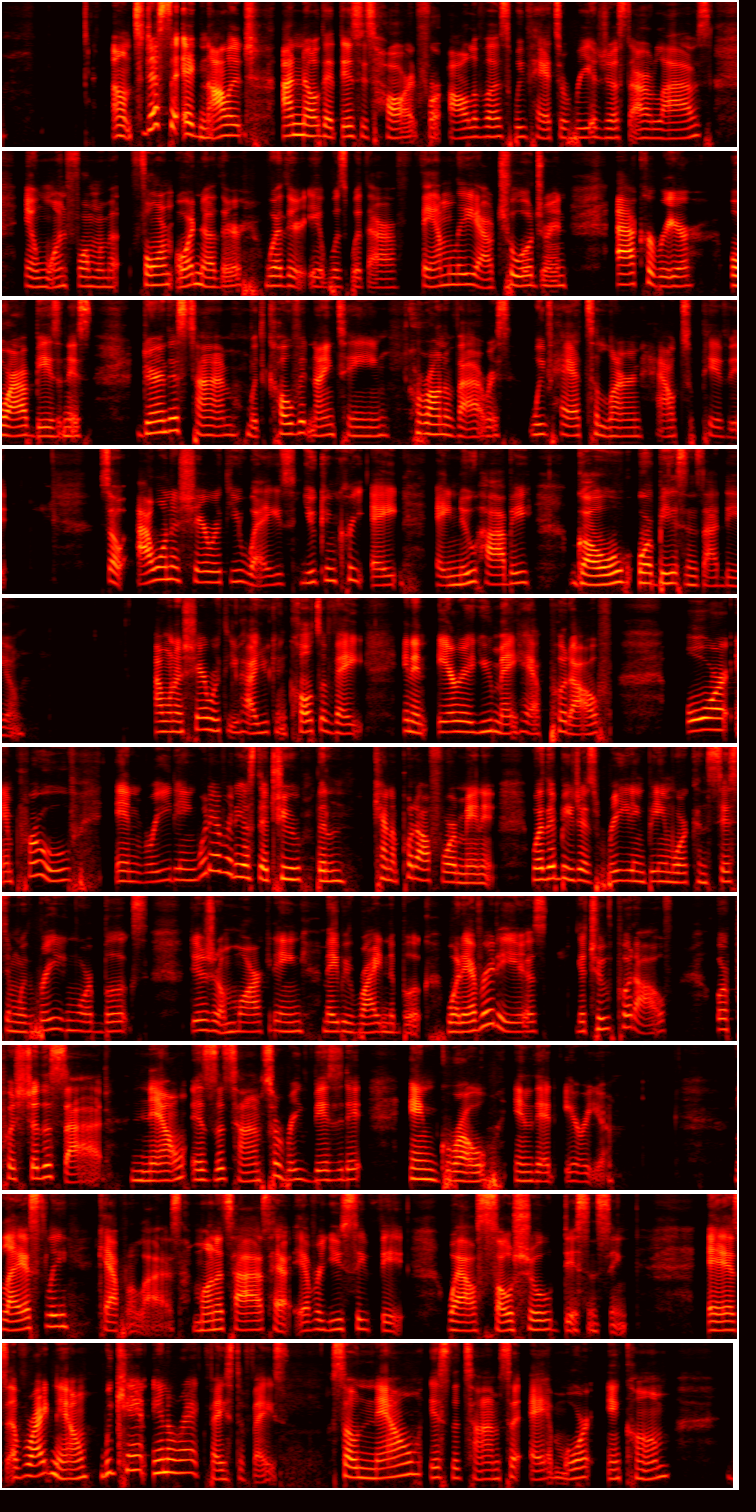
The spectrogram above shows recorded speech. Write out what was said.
um, to just to acknowledge, I know that this is hard for all of us. We've had to readjust our lives in one form or, form or another, whether it was with our family, our children, our career, or our business. During this time with COVID 19, coronavirus, we've had to learn how to pivot. So, I want to share with you ways you can create a new hobby, goal, or business idea. I want to share with you how you can cultivate in an area you may have put off or improve in reading, whatever it is that you've been kind of put off for a minute, whether it be just reading, being more consistent with reading more books, digital marketing, maybe writing a book, whatever it is that you've put off or pushed to the side, now is the time to revisit it and grow in that area. Lastly, capitalize, monetize however you see fit while social distancing. As of right now, we can't interact face to face. So now is the time to add more income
